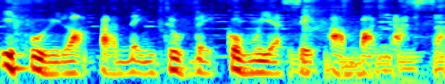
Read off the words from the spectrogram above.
e fui lá para dentro ver como ia ser a bagaça.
